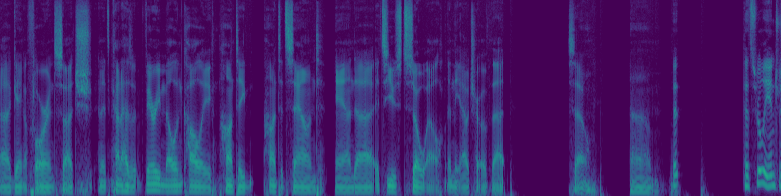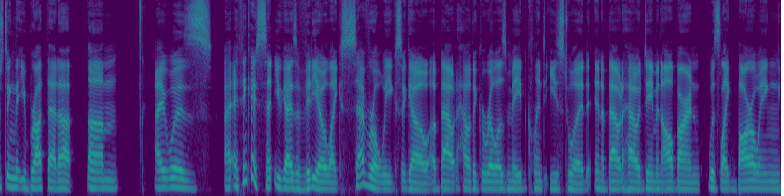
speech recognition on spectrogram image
uh, Gang of Four, and such. And it kind of has a very melancholy, haunted, haunted sound, and uh, it's used so well in the outro of that. So, um, That's really interesting that you brought that up. Um, I was, I, think I sent you guys a video like several weeks ago about how the Gorillaz made Clint Eastwood and about how Damon Albarn was like borrowing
